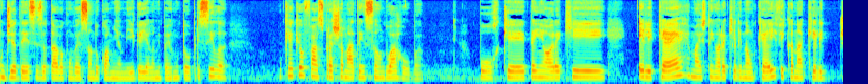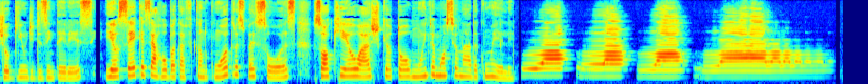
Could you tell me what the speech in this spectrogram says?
Um dia desses eu estava conversando com a minha amiga e ela me perguntou: Priscila, o que é que eu faço para chamar a atenção do arroba? Porque tem hora que ele quer, mas tem hora que ele não quer e fica naquele joguinho de desinteresse. E eu sei que esse arroba tá ficando com outras pessoas, só que eu acho que eu tô muito emocionada com ele.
